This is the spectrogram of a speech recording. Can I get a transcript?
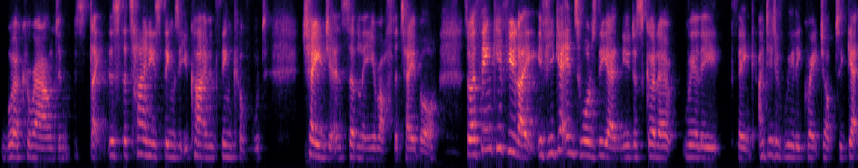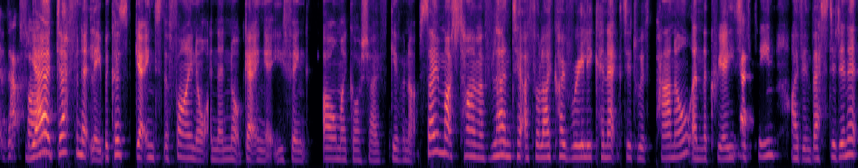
work around and it's like there's the tiniest things that you can't even think of would change it and suddenly you're off the table so i think if you like if you're getting towards the end you just gotta really think i did a really great job to get that far Yeah, definitely. Because getting to the final and then not getting it, you think, oh my gosh, I've given up so much time. I've learned it. I feel like I've really connected with panel and the creative team. I've invested in it.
